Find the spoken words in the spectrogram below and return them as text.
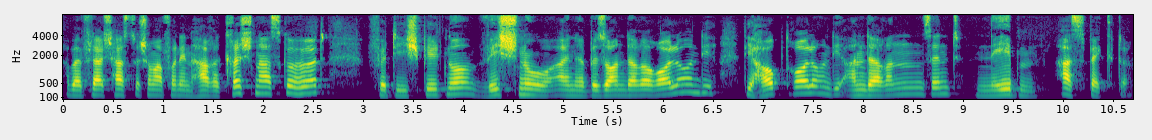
Aber vielleicht hast du schon mal von den Hare Krishnas gehört. Für die spielt nur Vishnu eine besondere Rolle und die, die Hauptrolle und die anderen sind Nebenaspekte.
